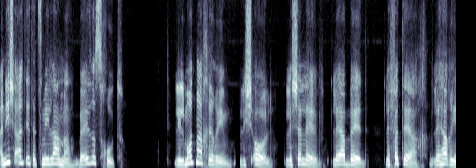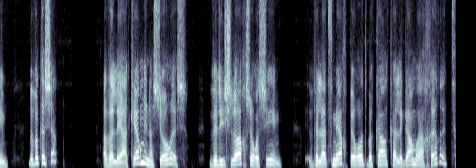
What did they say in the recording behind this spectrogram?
אני שאלתי את עצמי למה, באיזו זכות? ללמוד מאחרים, לשאול, לשלב, לעבד, לפתח, להרים, בבקשה. אבל לעקר מן השורש ולשלוח שורשים ולהצמיח פירות בקרקע לגמרי אחרת?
